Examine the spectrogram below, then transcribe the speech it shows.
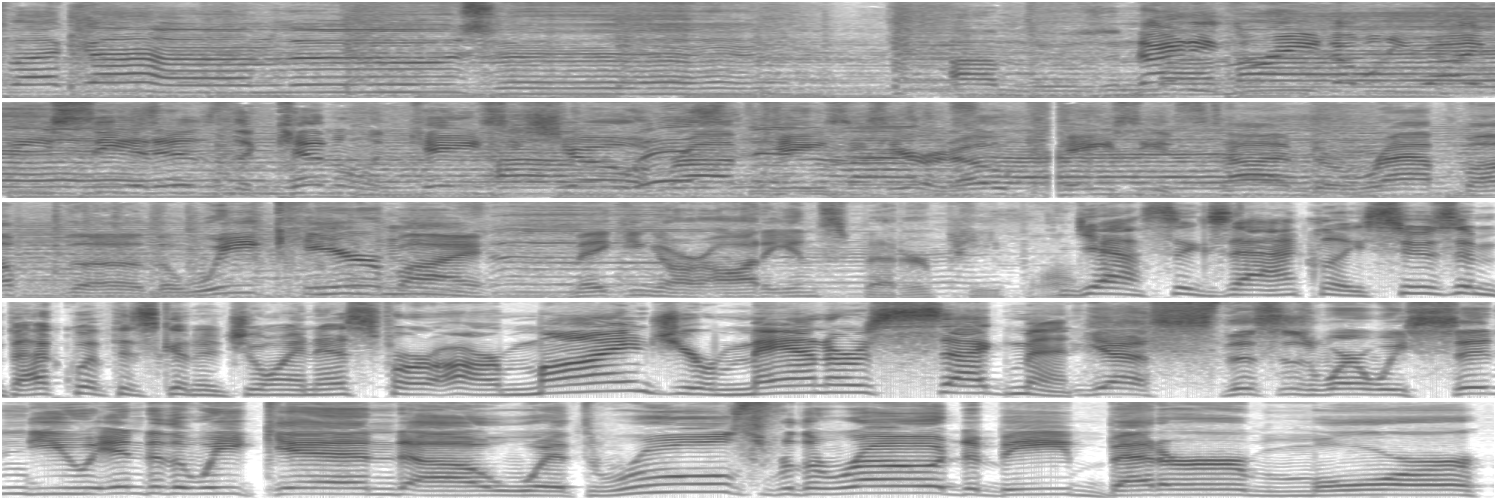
Looks like I'm losing. I'm losing 93 my mind. WIBC. It is the Kendall and Casey show, and Rob Casey's here. And oh, Casey, it's time to wrap up the, the week here by making our audience better people. Yes, exactly. Susan Beckwith is going to join us for our Mind Your Manners segment. Yes, this is where we send you into the weekend uh, with rules for the road to be better, more,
